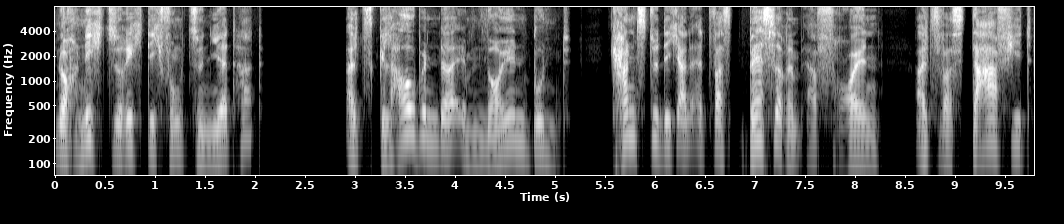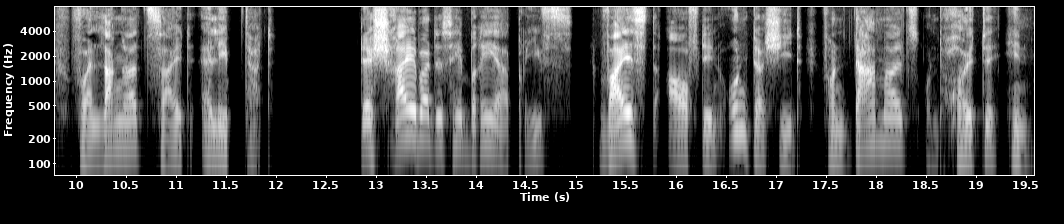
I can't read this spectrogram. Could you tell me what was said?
noch nicht so richtig funktioniert hat? Als Glaubender im neuen Bund kannst du dich an etwas Besserem erfreuen, als was David vor langer Zeit erlebt hat. Der Schreiber des Hebräerbriefs weist auf den Unterschied von damals und heute hin.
